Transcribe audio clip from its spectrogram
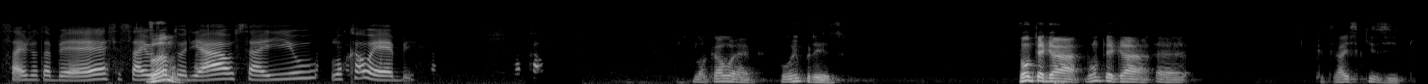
Saiu JBS, saiu Vamos. Equatorial, saiu Local Web. Local web, boa empresa. Vamos pegar, vamos pegar, é, que tá esquisito.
